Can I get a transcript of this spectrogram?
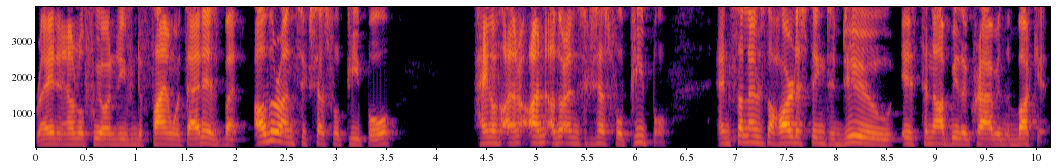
right? And I don't know if we want to even define what that is, but other unsuccessful people hang with other unsuccessful people. And sometimes the hardest thing to do is to not be the crab in the bucket.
